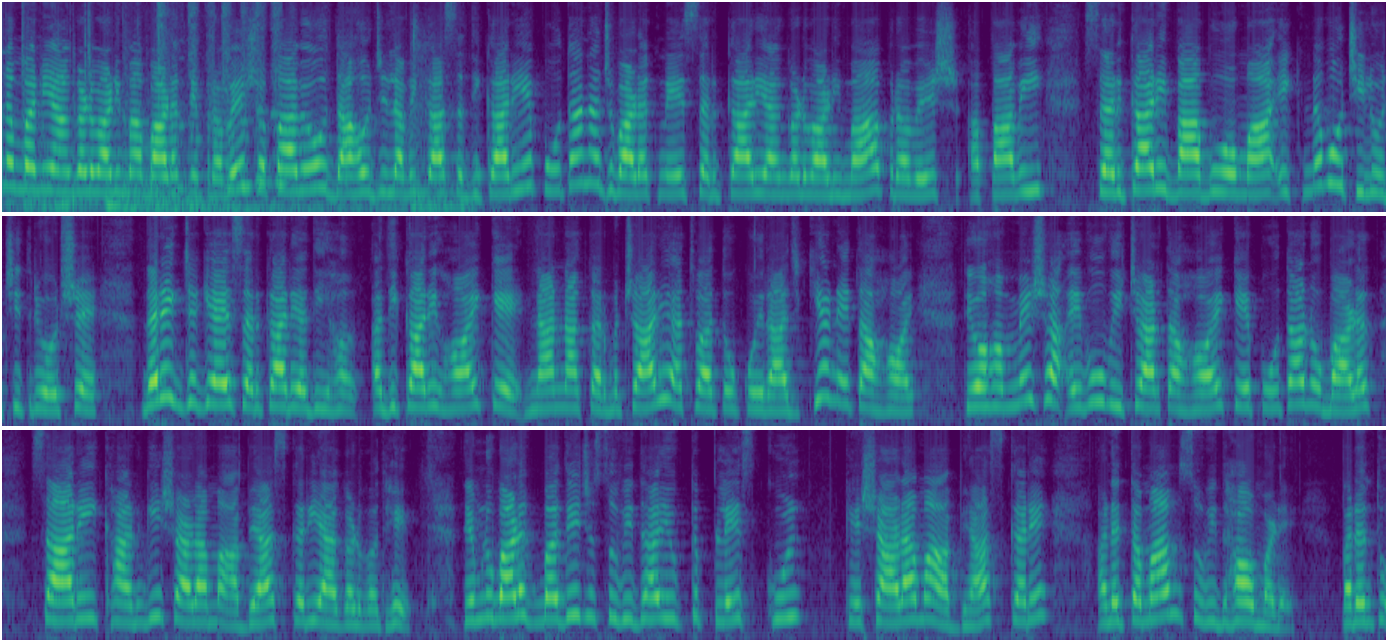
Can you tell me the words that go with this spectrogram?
નંબરની આંગણવાડીમાં બાળકને પ્રવેશ અપાવ્યો. દાહોદ જિલ્લા વિકાસ અધિકારીએ પોતાના જ બાળકને સરકારી આંગણવાડીમાં પ્રવેશ અપાવી. સરકારી બાબુઓમાં એક નવો ચીલો ચિતર્યો છે. દરેક જગ્યાએ સરકારી અધિ- અધિકારી હોય કે નાના કર્મચારી અથવા તો કોઈ રાજકીય નેતા હોય, તેઓ હંમેશા એવું વિચારતા હોય કે પોતાનું બાળક સારી ખાનગી શાળામાં અભ્યાસ કરી આગળ વધે. તેમનું બાળક બધી જ સુવિધાયુક્ત પ્લે સ્કૂલ કે શાળામાં અભ્યાસ કરે અને તમામ સુવિધાઓ મળે. પરંતુ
